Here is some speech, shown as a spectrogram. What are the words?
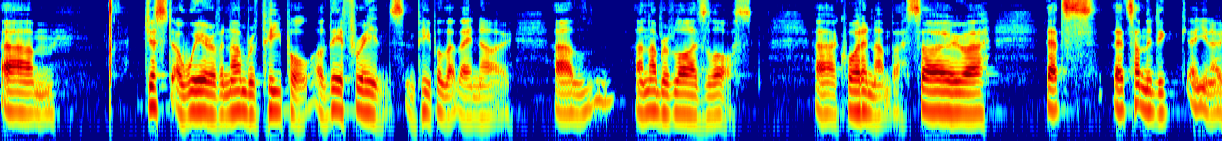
um, just aware of a number of people, of their friends and people that they know. Uh, a number of lives lost, uh, quite a number. So that's that's something to you know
